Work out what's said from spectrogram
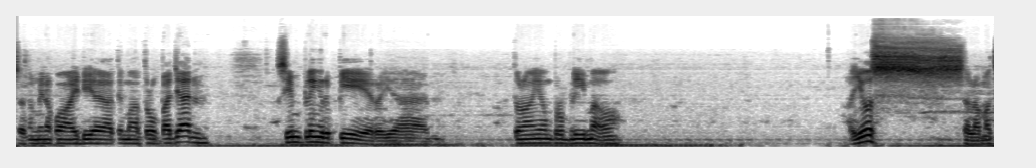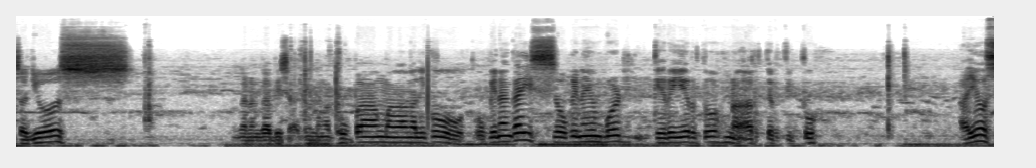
Sana may nakuha idea ating mga tropa dyan. Simpleng repair. Yan. Ito lang yung problema oh. Ayos. Salamat sa Diyos. Magandang gabi sa ating mga tropang mga ngalikot. Okay na guys. Okay na yung board. Carrier to na R32. Ayos.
